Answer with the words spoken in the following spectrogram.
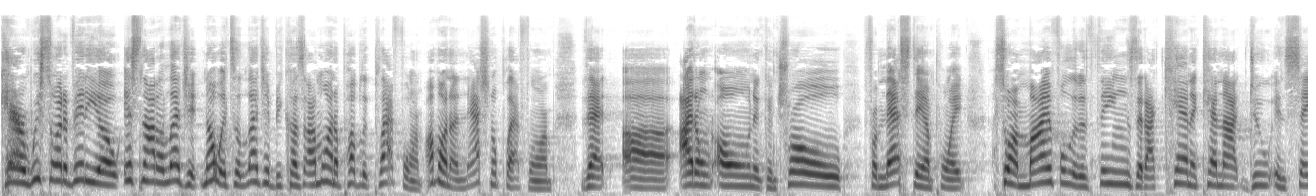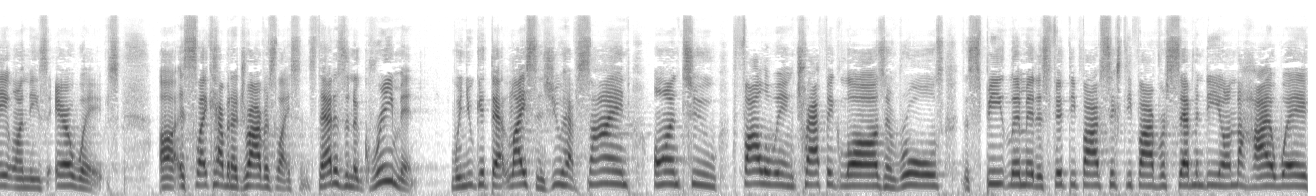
Karen, we saw the video. It's not alleged. No, it's alleged because I'm on a public platform. I'm on a national platform that uh, I don't own and control from that standpoint. So I'm mindful of the things that I can and cannot do and say on these airwaves. Uh, it's like having a driver's license. That is an agreement. When you get that license, you have signed on to following traffic laws and rules. The speed limit is 55, 65, or 70 on the highway,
